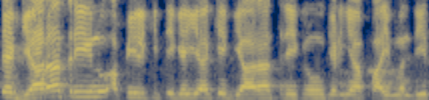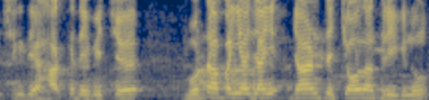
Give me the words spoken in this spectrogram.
ਤੇ 11 ਤਰੀਕ ਨੂੰ ਅਪੀਲ ਕੀਤੀ ਗਈ ਹੈ ਕਿ 11 ਤਰੀਕ ਨੂੰ ਜਿਹੜੀਆਂ ਭਾਈ ਮਨਦੀਪ ਸਿੰਘ ਦੇ ਹੱਕ ਦੇ ਵਿੱਚ ਵੋਟਾਂ ਪਾਈਆਂ ਜਾਈ- ਜਾਣ ਤੇ 14 ਤਰੀਕ ਨੂੰ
